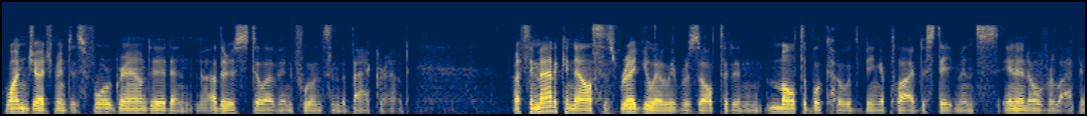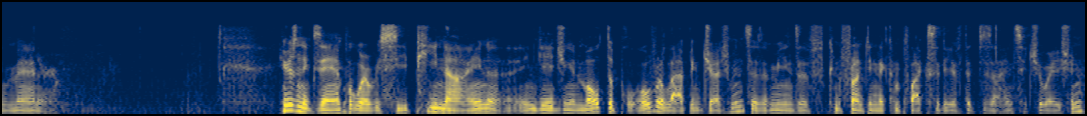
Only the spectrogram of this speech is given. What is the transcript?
one judgment is foregrounded and others still have influence in the background. Our thematic analysis regularly resulted in multiple codes being applied to statements in an overlapping manner. Here's an example where we see P9 uh, engaging in multiple overlapping judgments as a means of confronting the complexity of the design situation.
